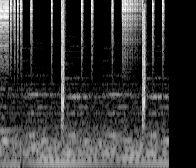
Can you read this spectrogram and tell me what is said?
Thank you.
